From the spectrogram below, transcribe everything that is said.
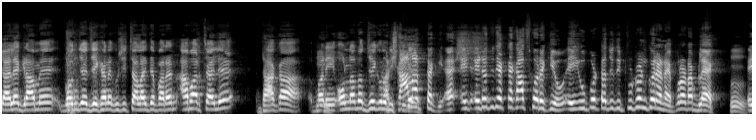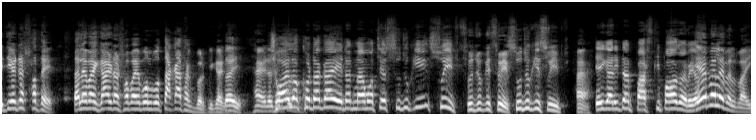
চাইলে গ্রামে গঞ্জে যেখানে খুশি চালাইতে পারেন। আবার চাইলে ঢাকা মানে অন্যান্য যে কোনো কালারটা কি? এটা যদি একটা কাজ করে কেউ এই উপরটা যদি টুটন করে নেয় পুরোটা ব্ল্যাক এই যে এটার সাথে তাহলে ভাই গাড়িটা সবাই বলব টাকা থাকবে আর কি গাড়ি হ্যাঁ ছয় লক্ষ টাকায় এটার নাম হচ্ছে Suzuki Swift Suzuki Swift Suzuki Swift হ্যাঁ। এই গাড়িটার পার্টস কি পাওয়া যাবে? এভেলেবেল ভাই।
